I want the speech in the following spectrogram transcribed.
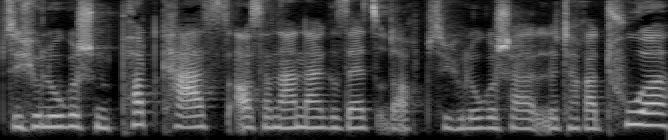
psychologischen Podcasts auseinandergesetzt oder auch psychologischer Literatur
